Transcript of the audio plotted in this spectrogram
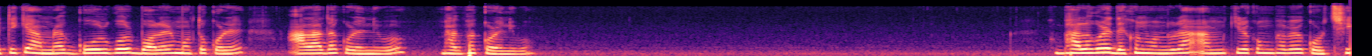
এটিকে আমরা গোল গোল বলের মতো করে আলাদা করে নিব, ভাগ ভাগ করে নিব। খুব ভালো করে দেখুন বন্ধুরা, আমি কীরকমভাবে করছি।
